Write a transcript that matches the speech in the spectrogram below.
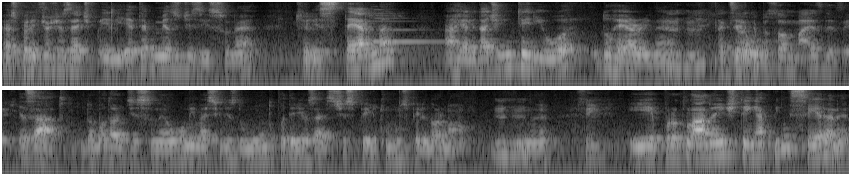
A espelho de José, tipo, ele até mesmo diz isso, né? Que ele externa a realidade interior do Harry, né? Uhum. Quer É dizer, aquilo que o- a pessoa mais deseja. Exato. Dumbledore disso, né? O homem mais feliz do mundo poderia usar este espelho como um espelho normal, Uhum. né? Sim. E por outro lado a gente tem a pinceira, né?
